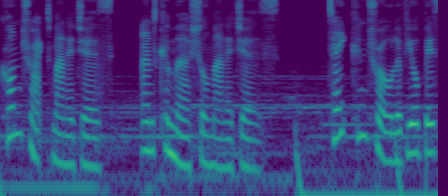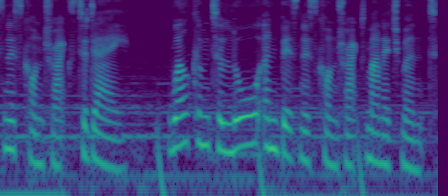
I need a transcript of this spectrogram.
contract managers, and commercial managers. Take control of your business contracts today. Welcome to Law and Business Contract Management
